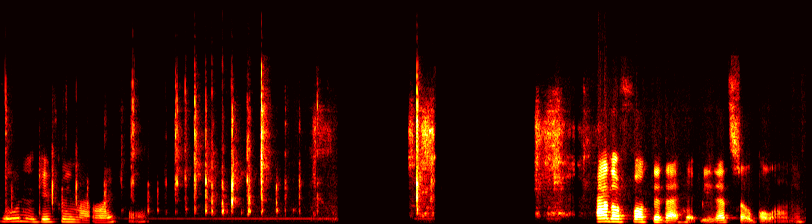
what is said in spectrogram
You wouldn't give me my rifle. How the fuck did that hit me? That's so baloney.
